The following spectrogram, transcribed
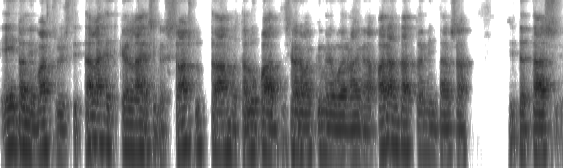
ei toimi vastuullisesti tällä hetkellä, esimerkiksi saastuttaa, mutta lupaa seuraavan kymmenen vuoden aikana parantaa toimintansa. Sitten taas,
